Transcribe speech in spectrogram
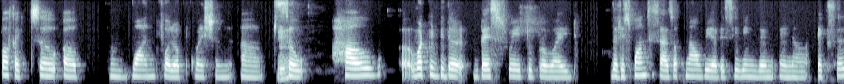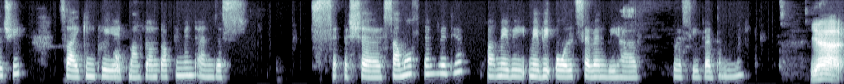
perfect. So, uh, one follow up question. Uh, mm-hmm. So, how uh, what would be the best way to provide the responses? As of now we are receiving them in a excel sheet. So i can create markdown document and just share some of them with you. Uh, maybe maybe all seven we have received at the moment. Yeah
